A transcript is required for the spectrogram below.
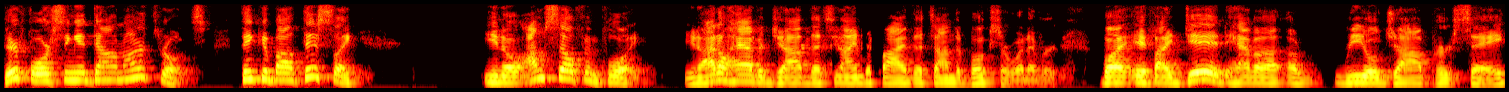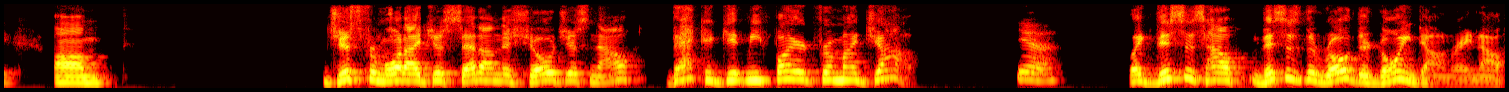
They're forcing it down our throats. Think about this like, you know, I'm self employed. You know, I don't have a job that's nine to five that's on the books or whatever. But if I did have a, a real job per se, um, just from what I just said on this show just now, that could get me fired from my job. Yeah. Like this is how this is the road they're going down right now.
